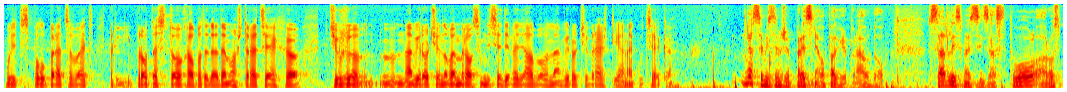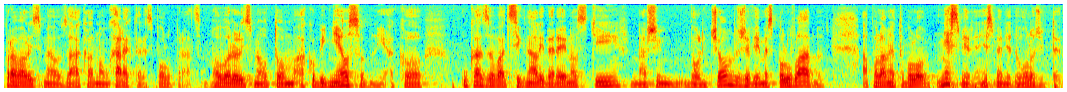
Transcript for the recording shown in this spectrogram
budete spolupracovať pri protestoch alebo teda demonstráciách, či už na výročie novembra 89 alebo na výročie vraždy Jana Kuciaka. Ja si myslím, že presne opak je pravdou. Sadli sme si za stôl a rozprávali sme o základnom charaktere spolupráce. Hovorili sme o tom, ako byť neosobný, ako ukazovať signály verejnosti našim voličom, že vieme spolu vládnuť. A podľa mňa to bolo nesmierne, nesmierne dôležité.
